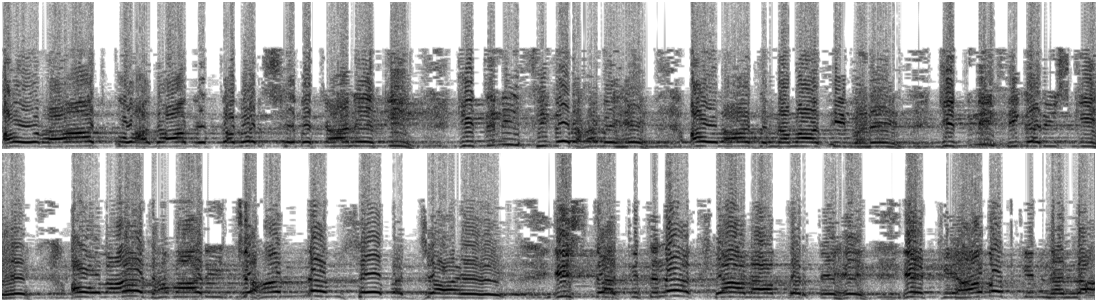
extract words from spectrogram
اولاد کو عذاب قبر سے بچانے کی کتنی فکر ہمیں ہے، اولاد نمازی بنے، کتنی فکر اس کی ہے، اولاد ہماری جہنم سے بچ جائے، اس کا کتنا خیال آپ کرتے ہیں، یہ قیامت کن اللہ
